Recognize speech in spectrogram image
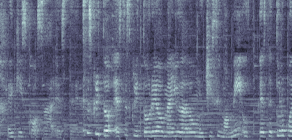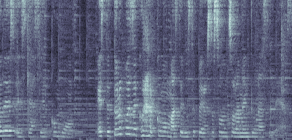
X cosa. Este, este, escrito, este escritorio me ha ayudado muchísimo a mí. Este, tú lo puedes este, hacer como... Este, tú lo puedes decorar como más te guste, pero estas son solamente unas ideas.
